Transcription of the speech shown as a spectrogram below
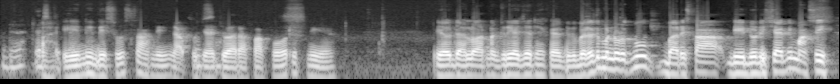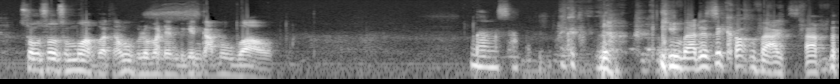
Udah, Wah ini nih susah nih, nggak punya Susah. juara favorit nih ya. Ya udah luar negeri aja deh kayak gitu. Berarti menurutmu barista di Indonesia ini masih so-so semua buat kamu belum ada yang bikin kamu wow. Bangsat. Gimana sih kok bangsat?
